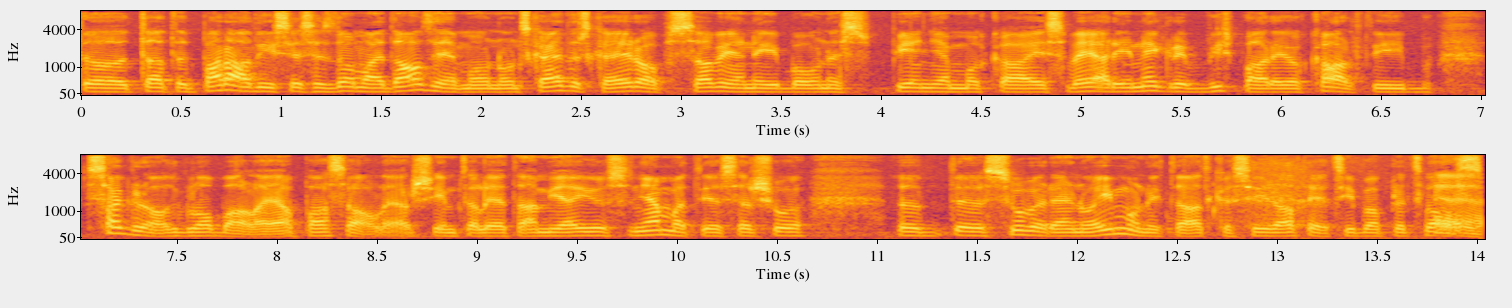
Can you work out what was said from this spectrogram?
tā tad parādīsies, es domāju, daudziem, un, un skaidrs, ka Eiropas Savienība un es pieņemu, ka ASV arī negrib vispārējo kārtību sagraut globālajā pasaulē ar šīm lietām. Ja jūs ņematies ar šo suverēno imunitāti, kas ir attiecībā pret valsts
